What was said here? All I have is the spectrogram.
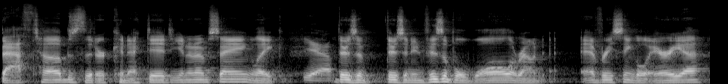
bathtubs that are connected. You know what I'm saying? Like yeah. there's a there's an invisible wall around every single area,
